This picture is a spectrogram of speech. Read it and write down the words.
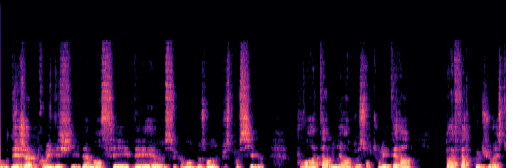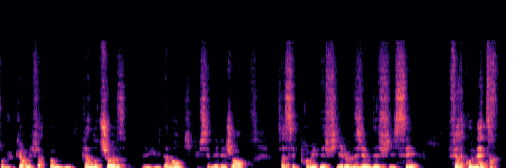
Donc déjà, le premier défi, évidemment, c'est aider euh, ceux qui en ont besoin le plus possible, pouvoir intervenir un peu sur tous les terrains, pas faire que du resto du cœur, mais faire comme plein d'autres choses, évidemment, qui puissent aider les gens. Ça, c'est le premier défi. Le deuxième défi, c'est faire connaître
